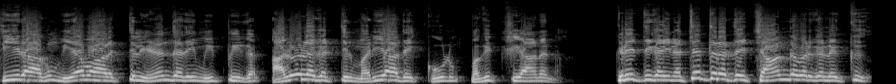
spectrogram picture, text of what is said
சீராகும் வியாபாரத்தில் இழந்ததை மீட்பீர்கள். அலுவலகத்தில் மரியாதை கூடும் மகிழ்ச்சியான நாள். கிருத்திகை நட்சத்திரத்தை சார்ந்தவர்களுக்கு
